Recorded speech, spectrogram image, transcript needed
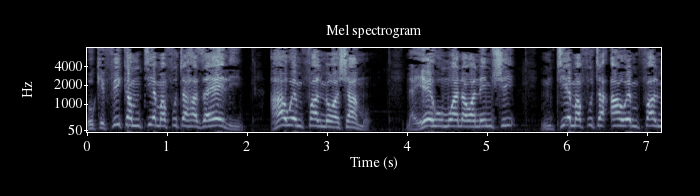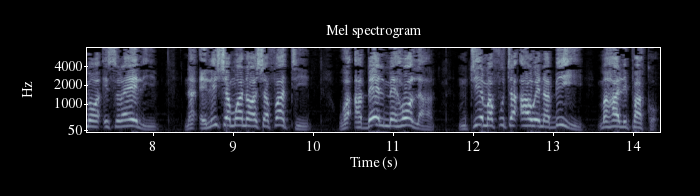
ukifika mtie mafuta hazaeli awe mfalme wa shamu. Na yehu mwana wa nimshi mtie mafuta awe mfalme wa israeli na elisha mwana wa shafati wa abel mehola mtie mafuta awe nabii mahali pako.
